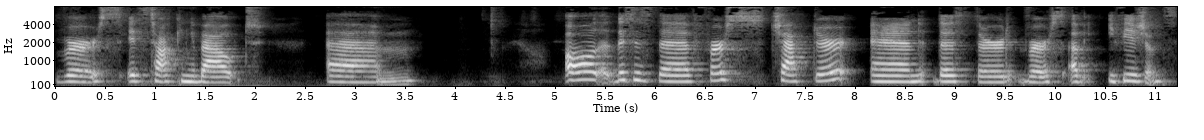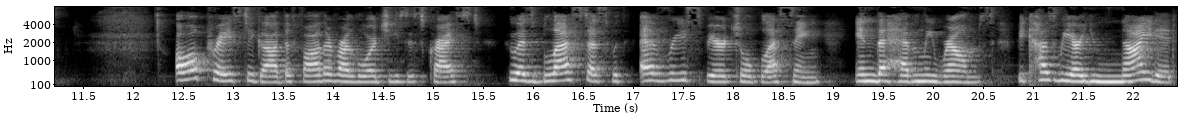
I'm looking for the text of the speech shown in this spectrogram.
verse, it's talking about um, all this is the first chapter and the third verse of Ephesians. All praise to God, the Father of our Lord Jesus Christ, who has blessed us with every spiritual blessing in the heavenly realms because we are united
